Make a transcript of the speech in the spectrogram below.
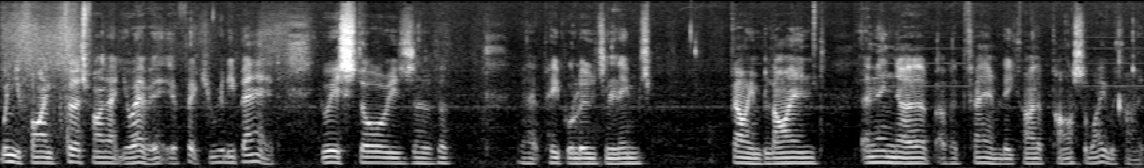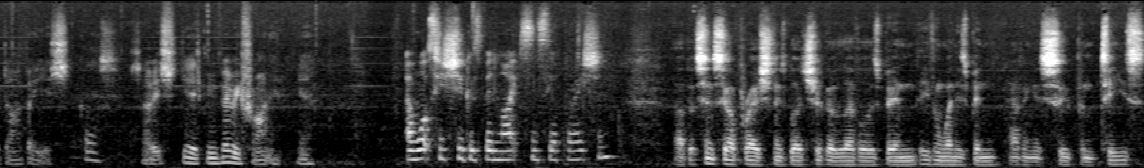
When you find first find out you have it, it affects you really bad. You hear stories of uh, about people losing limbs, going blind, and then uh, I've had family kind of pass away with kind of diabetes. Gosh. So it's yeah, it's been very frightening. Yeah. And what's his sugars been like since the operation? Uh, but since the operation, his blood sugar level has been, even when he's been having his soup and teas,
